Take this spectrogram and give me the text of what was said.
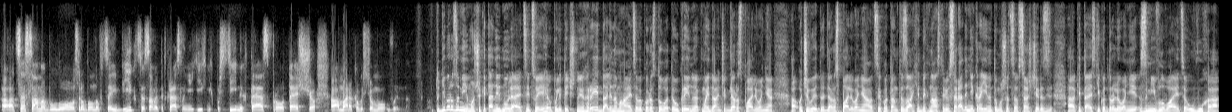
А це саме було зроблено в цей бік. Це саме підкреслення їхніх постійних тез про те, що Америка в усьому винна. Тоді ми розуміємо, що Китай не відмовляється від своєї геополітичної гри, далі намагається використовувати Україну як майданчик для розпалювання, очевидно, для розпалювання цих от антизахідних настроїв всередині країни, тому що це все ж через китайські контрольовані змі вливається у вуха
